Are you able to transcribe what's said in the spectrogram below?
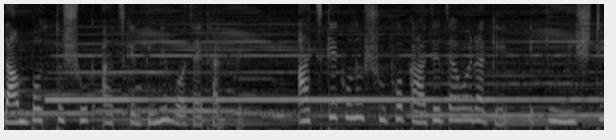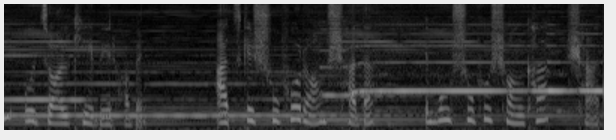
দাম্পত্য সুখ আজকের দিনে বজায় থাকবে। আজকে কোনো শুভ কাজে যাওয়ার আগে একটু মিষ্টি ও জল খেয়ে বের হবেন। আজকে শুভ রং সাদা এবং শুভ সংখ্যা সাত।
